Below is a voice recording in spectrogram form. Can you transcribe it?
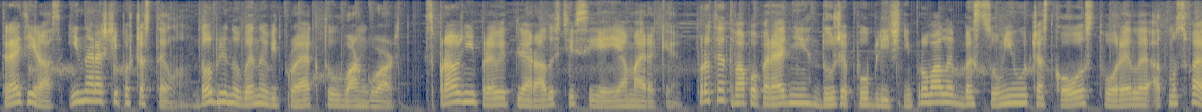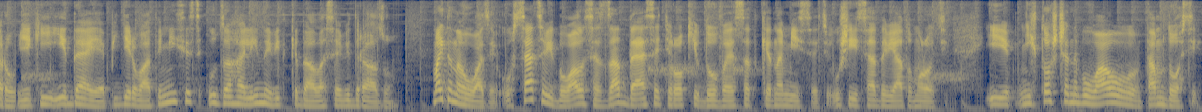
Третій раз і нарешті пощастило. Добрі новини від проекту Vanguard. Справжній привід для радості всієї Америки. Проте два попередні дуже публічні провали без сумніву частково створили атмосферу, в якій ідея підірвати місяць взагалі не відкидалася відразу. Майте на увазі, усе це відбувалося за 10 років до висадки на місяць у 69-му році, і ніхто ще не бував там досі.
